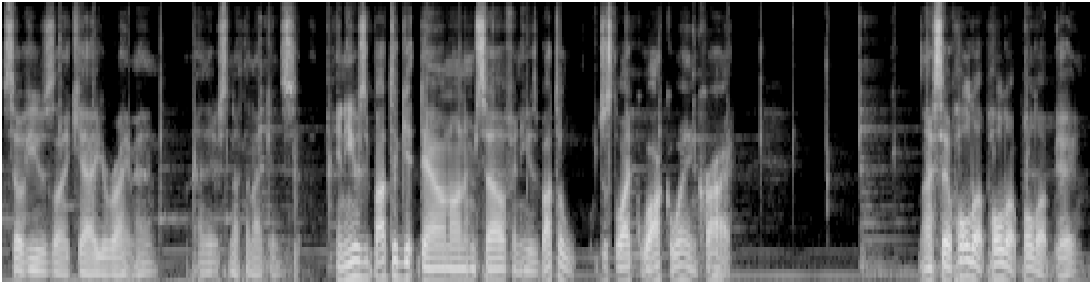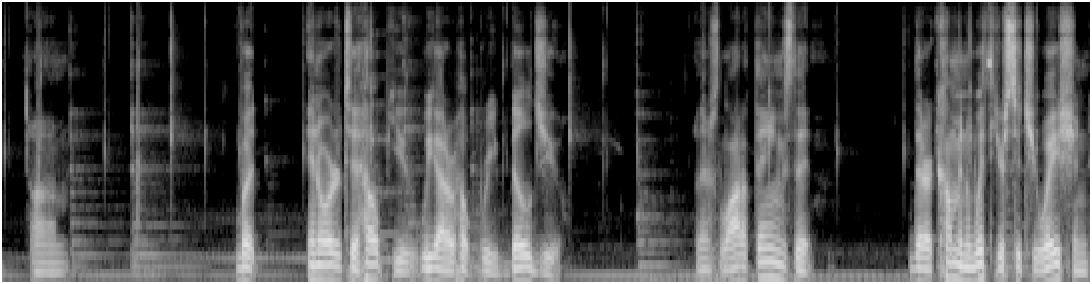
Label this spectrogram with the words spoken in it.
So he was like, "Yeah, you're right, man. There's nothing I can and he was about to get down on himself and he was about to just like walk away and cry. I said, "Hold up, hold up, hold up, Jay. Um, but in order to help you, we got to help rebuild you. And there's a lot of things that that are coming with your situation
